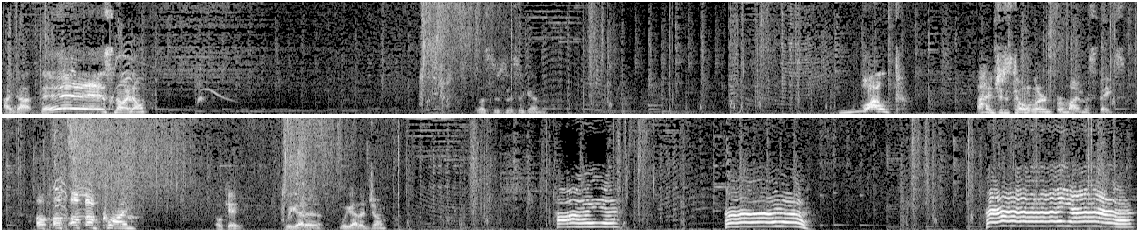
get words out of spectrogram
I got this! No, I don't. Let's do this again. Whelp! I just don't learn from my mistakes. Up, up, up, up, climb! Okay, we gotta, we gotta jump. Higher! Higher! Higher!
